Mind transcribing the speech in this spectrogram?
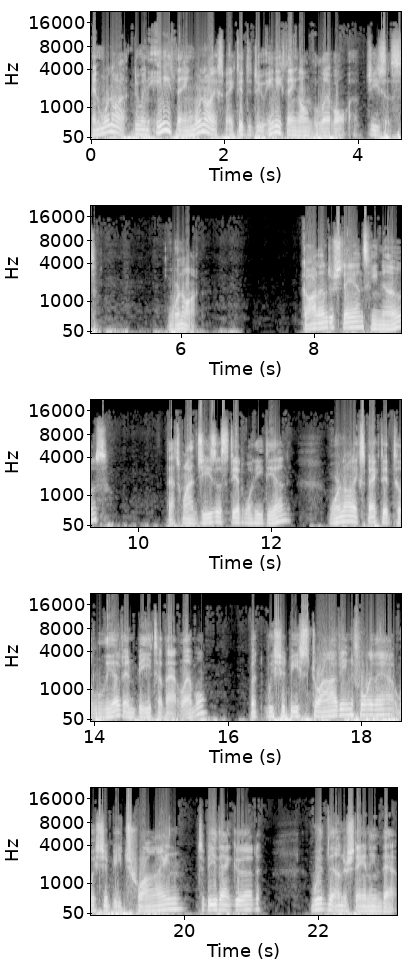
And we're not doing anything, we're not expected to do anything on the level of Jesus. We're not. God understands, He knows. That's why Jesus did what He did. We're not expected to live and be to that level but we should be striving for that. We should be trying to be that good with the understanding that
